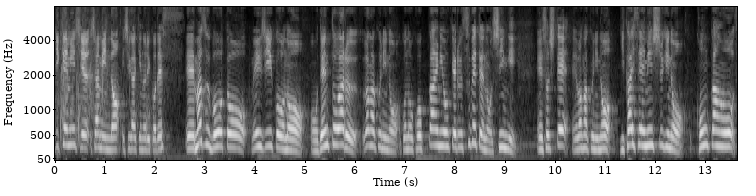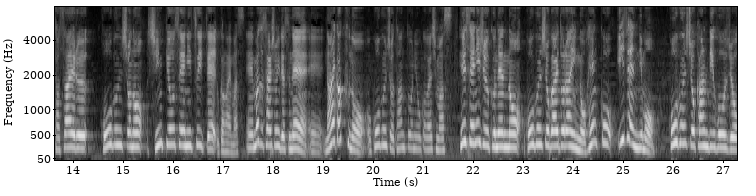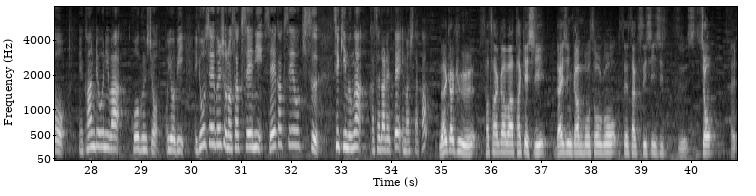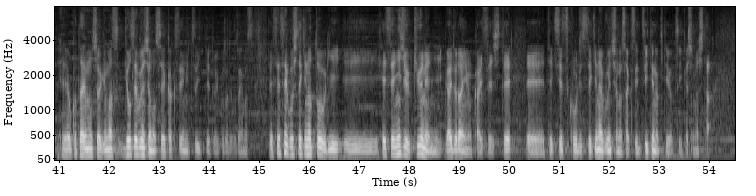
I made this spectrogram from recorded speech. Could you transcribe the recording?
立憲民主・社民の石垣のり子です。えー、まず冒頭、明治以降の伝統ある我が国のこの国会におけるすべての審議、えー、そして我が国の議会制民主主義の根幹を支える公文書の信憑性について伺います。えー、まず最初にですね、えー、内閣府の公文書担当にお伺いします。平成29年の公文書ガイドラインの変更以前にも、公文書管理法上、官僚には公文書及び行政文書の作成に正確性を期す責務が課せられていましたか？内閣府笹川武大臣官房総合政策推進室室長はい、え、お答え申し上げます。行政文書の正確性についてということでございます。え、先生ご指摘のとおり、平成29年にガイドラインを改正して、え、適切効率的な文書の作成についての規定を追加しました。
